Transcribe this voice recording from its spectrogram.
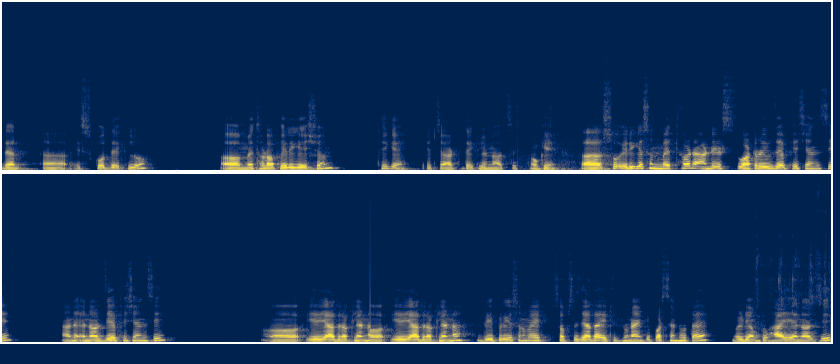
Then uh, इसको देख लो मेथड ऑफ़ इरिगेशन ठीक है ये चार्ट देख लेना अच्छे okay so irrigation method and its water use efficiency and energy efficiency ये याद रख लेना ये याद रख लेना ड्रिप इरिगेशन में सबसे ज़्यादा 80 टू 90 परसेंट होता है, मीडियम टू हाई एनर्जी,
